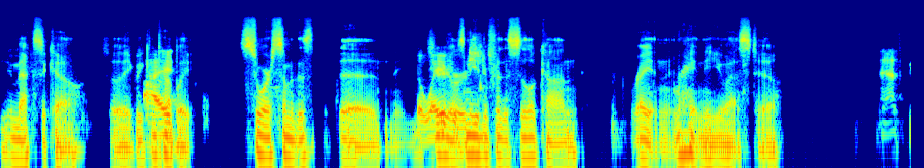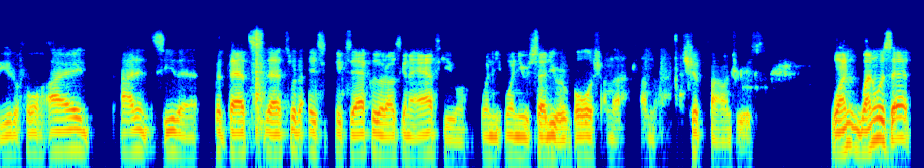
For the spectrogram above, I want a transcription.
New Mexico. So like we can I, probably source some of this the, the materials needed for the silicon right in right in the US too. That's beautiful. I I didn't see that, but that's that's what is exactly what I was going to ask you when when you said you were bullish on the on the chip foundries. When when was that?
